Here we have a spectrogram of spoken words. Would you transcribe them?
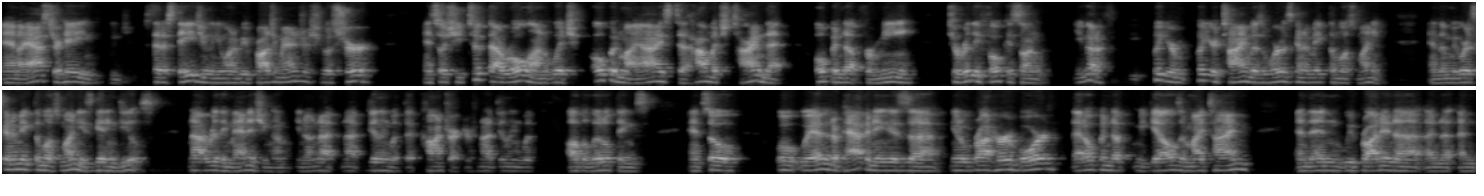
and I asked her hey instead of staging, you want to be a project manager? She goes, sure. And so she took that role on, which opened my eyes to how much time that opened up for me to really focus on you got to put your put your time as where it's going to make the most money, and then where it's going to make the most money is getting deals, not really managing them. You know, not not dealing with the contractors, not dealing with all the little things. And so what, what ended up happening is, uh, you know, brought her aboard. That opened up Miguel's and my time, and then we brought in a, a, a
